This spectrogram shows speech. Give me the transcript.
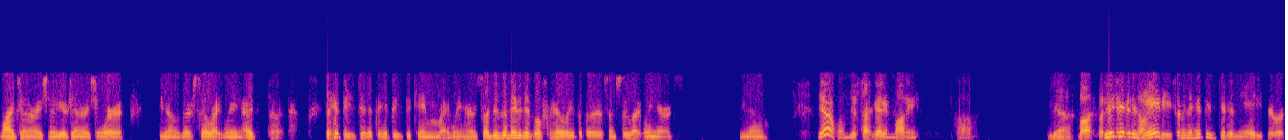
my generation or your generation where you know they're so right wing. I uh, the hippies did it. The hippies became right wingers. So maybe they vote for Hillary, but they're essentially right wingers. You know. Yeah, when you start getting money. Uh, Yeah. but but they did it in the eighties. I mean, the hippies did it in the eighties. They were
